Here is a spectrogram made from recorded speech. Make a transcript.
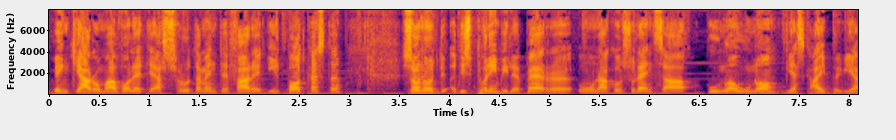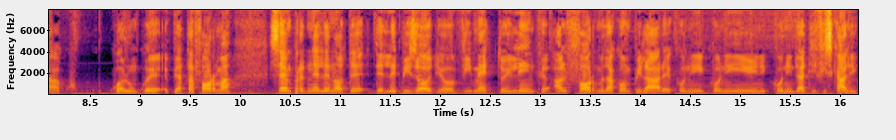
ben chiaro, ma volete assolutamente fare il podcast, sono disponibile per una consulenza uno a uno via Skype, via qualunque piattaforma. Sempre nelle note dell'episodio vi metto il link al form da compilare con i, con i, con i dati fiscali.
